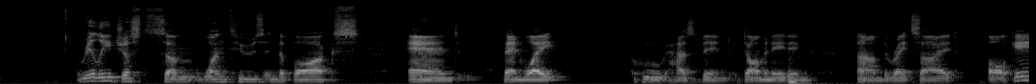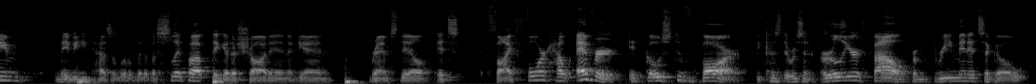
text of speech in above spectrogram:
really, just some one twos in the box, and Ben White, who has been dominating um, the right side all game. Maybe he has a little bit of a slip up. They get a shot in again. Ramsdale. It's 5 4. However, it goes to VAR because there was an earlier foul from three minutes ago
